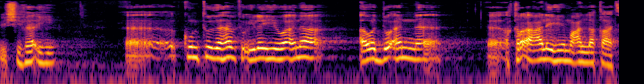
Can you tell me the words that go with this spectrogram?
بشفائه. كنت ذهبت إليه وأنا أود أن أقرأ عليه معلقات.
